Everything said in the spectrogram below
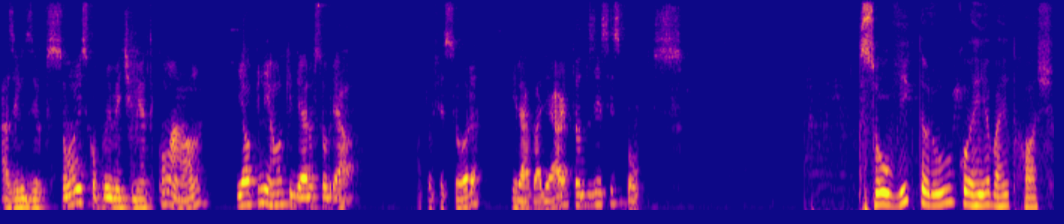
as execuções, comprometimento com a aula e a opinião que deram sobre a aula. A professora irá avaliar todos esses pontos. Sou Victor Hugo Correia Barreto Rocha.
